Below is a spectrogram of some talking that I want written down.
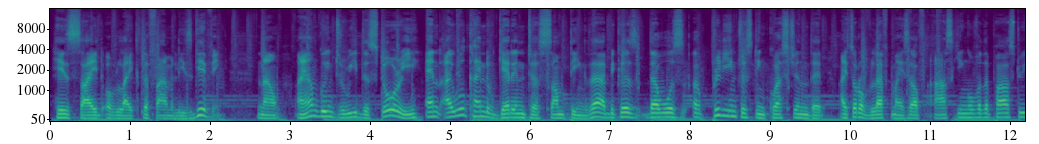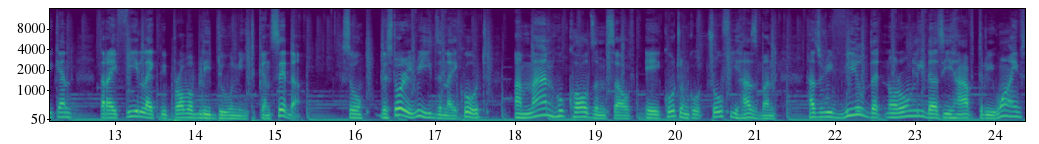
his side of like the family's giving. Now, I am going to read the story and I will kind of get into something there because there was a pretty interesting question that I sort of left myself asking over the past weekend that I feel like we probably do need to consider. So the story reads, and I quote, a man who calls himself a quote unquote trophy husband has revealed that not only does he have three wives,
